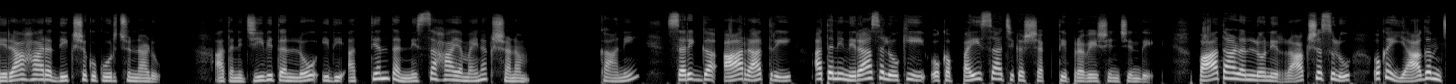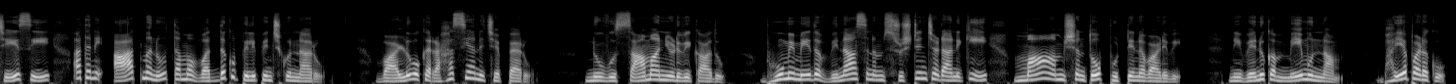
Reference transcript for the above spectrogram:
నిరాహార దీక్షకు కూర్చున్నాడు. అతని జీవితంలో ఇది అత్యంత నిస్సహాయమైన క్షణం. కాని సరిగ్గా ఆ రాత్రి అతని నిరాశలోకి ఒక పైశాచిక శక్తి ప్రవేశించింది. పాతాళంలోని రాక్షసులు ఒక యాగం చేసి అతని ఆత్మను తమ వద్దకు పిలిపించుకున్నారు. వాళ్ళు ఒక రహస్యాన్ని చెప్పారు. నువ్వు సామాన్యుడివి కాదు. భూమిమీద వినాశనం సృష్టించడానికి మా అంశంతో పుట్టినవాడివి. నీ వెనుక మేమున్నాం. భయపడకు.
